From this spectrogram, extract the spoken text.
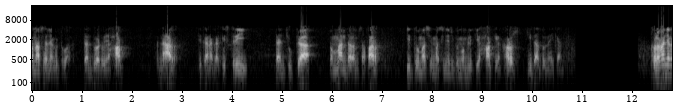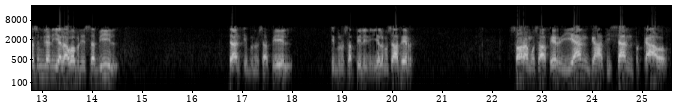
penasihat yang kedua. Dan dua-duanya hak benar dikarenakan istri dan juga teman dalam safar itu masing-masingnya juga memiliki hak yang harus kita tunaikan. Golongan yang kesembilan ialah wabni sabil dan Ibnu Sabil. Ibnu Sabil ini ialah musafir. Seorang musafir yang kehabisan bekal.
